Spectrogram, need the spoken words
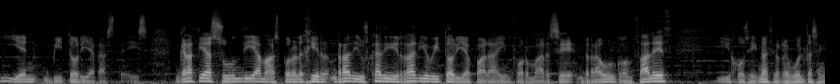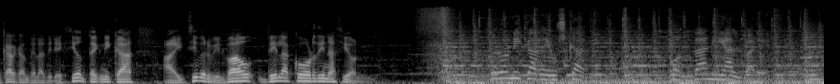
y en Vitoria-Gasteiz. Gracias un día más por elegir Radio Euskadi y Radio Vitoria para informarse. Raúl González y José Ignacio Revuelta se encargan de la dirección técnica, a Itziber Bilbao de la coordinación. Crónica de Euskadi con Dani Álvarez.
